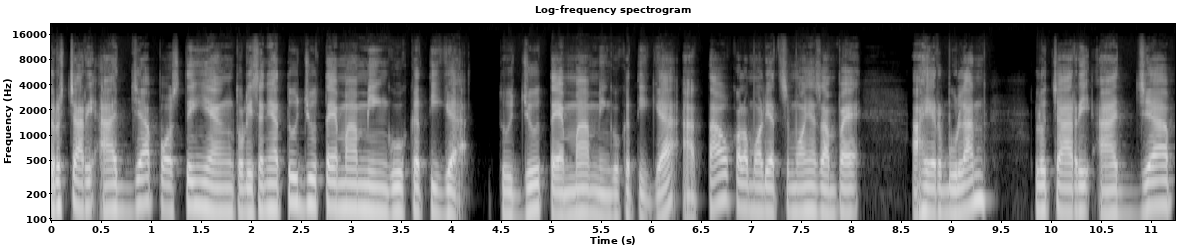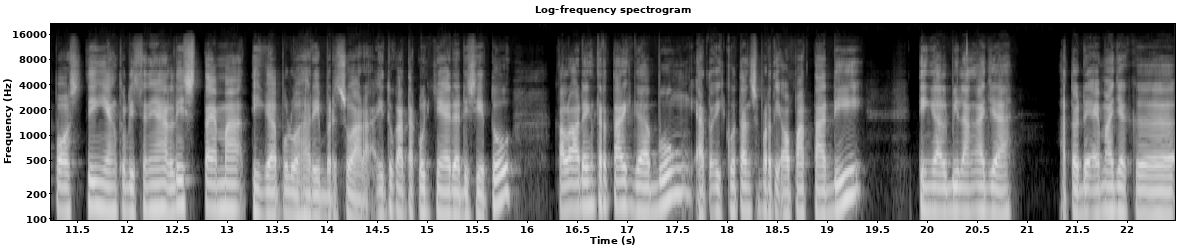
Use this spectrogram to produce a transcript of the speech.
Terus cari aja posting yang tulisannya 7 tema minggu ketiga. 7 tema minggu ketiga atau kalau mau lihat semuanya sampai akhir bulan lu cari aja posting yang tulisannya list tema 30 hari bersuara. Itu kata kuncinya ada di situ. Kalau ada yang tertarik gabung atau ikutan seperti opat tadi, tinggal bilang aja atau DM aja ke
